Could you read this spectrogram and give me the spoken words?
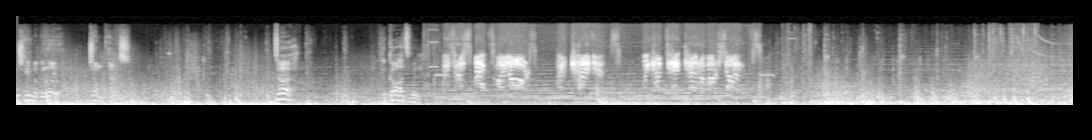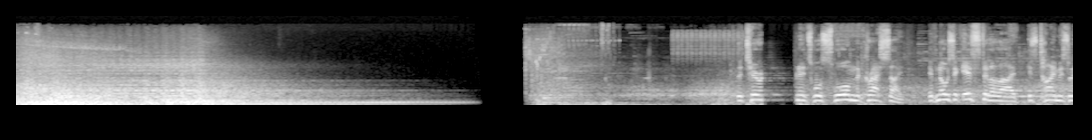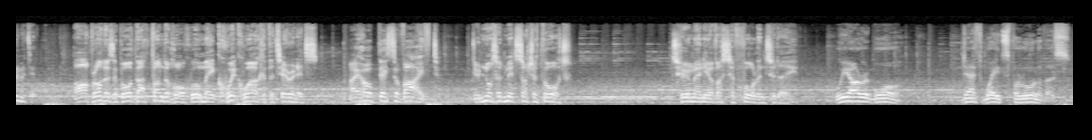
Was chamber below. Jump packs. Sir, the guardsmen. With respect, my lord, we're Cadians. We can take care of ourselves. The Tyranids will swarm the crash site. If Nozick is still alive, his time is limited. Our brothers aboard that Thunderhawk will make quick work of the Tyranids. I hope they survived. Do not admit such a thought. Too many of us have fallen today. We are at war. Death waits for all of us.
